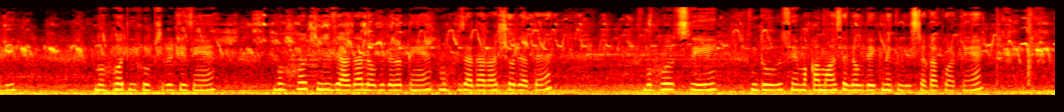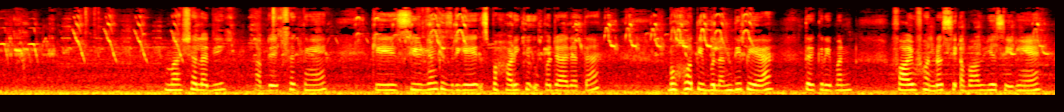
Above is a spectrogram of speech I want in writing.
जी। बहुत ही खूबसूरत चीज़ें हैं। बहुत ही ज़्यादा लोग इधर होते हैं। बहुत ज़्यादा रश हो जाता है। बहुत सी दूर से मकाम से लोग देखने के लिए इस जगह को आते हैं। माशाल्लाह जी, आप देख सकते हैं कि सीढ़ियों के ज़रिए इस पहाड़ी के ऊपर जाया जाता है। बहुत ही बुलंदी पे है। तकरीबन 500 से अबाव ये सीढ़ी हैं।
